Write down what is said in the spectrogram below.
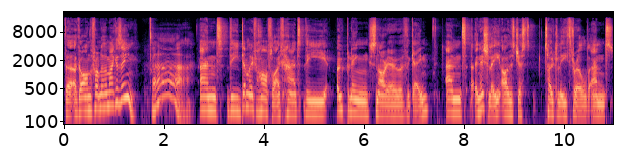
that I got on the front of a magazine. Ah, And the demo for Half Life had the opening scenario of the game. And initially, I was just totally thrilled and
